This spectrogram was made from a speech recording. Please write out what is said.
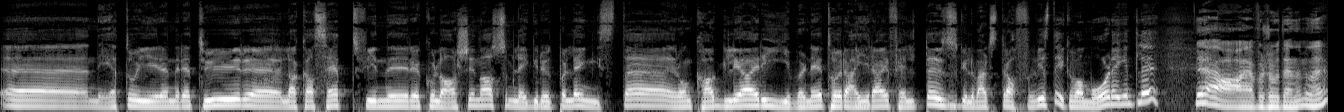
Eh, Neto gir en retur. Eh, Lacassette finner Kolasjinac, som legger ut på lengste. Roncaglia river ned Torreira i feltet. Det skulle vært straffe hvis det ikke var mål, egentlig. Ja, jeg er for så vidt enig med det.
